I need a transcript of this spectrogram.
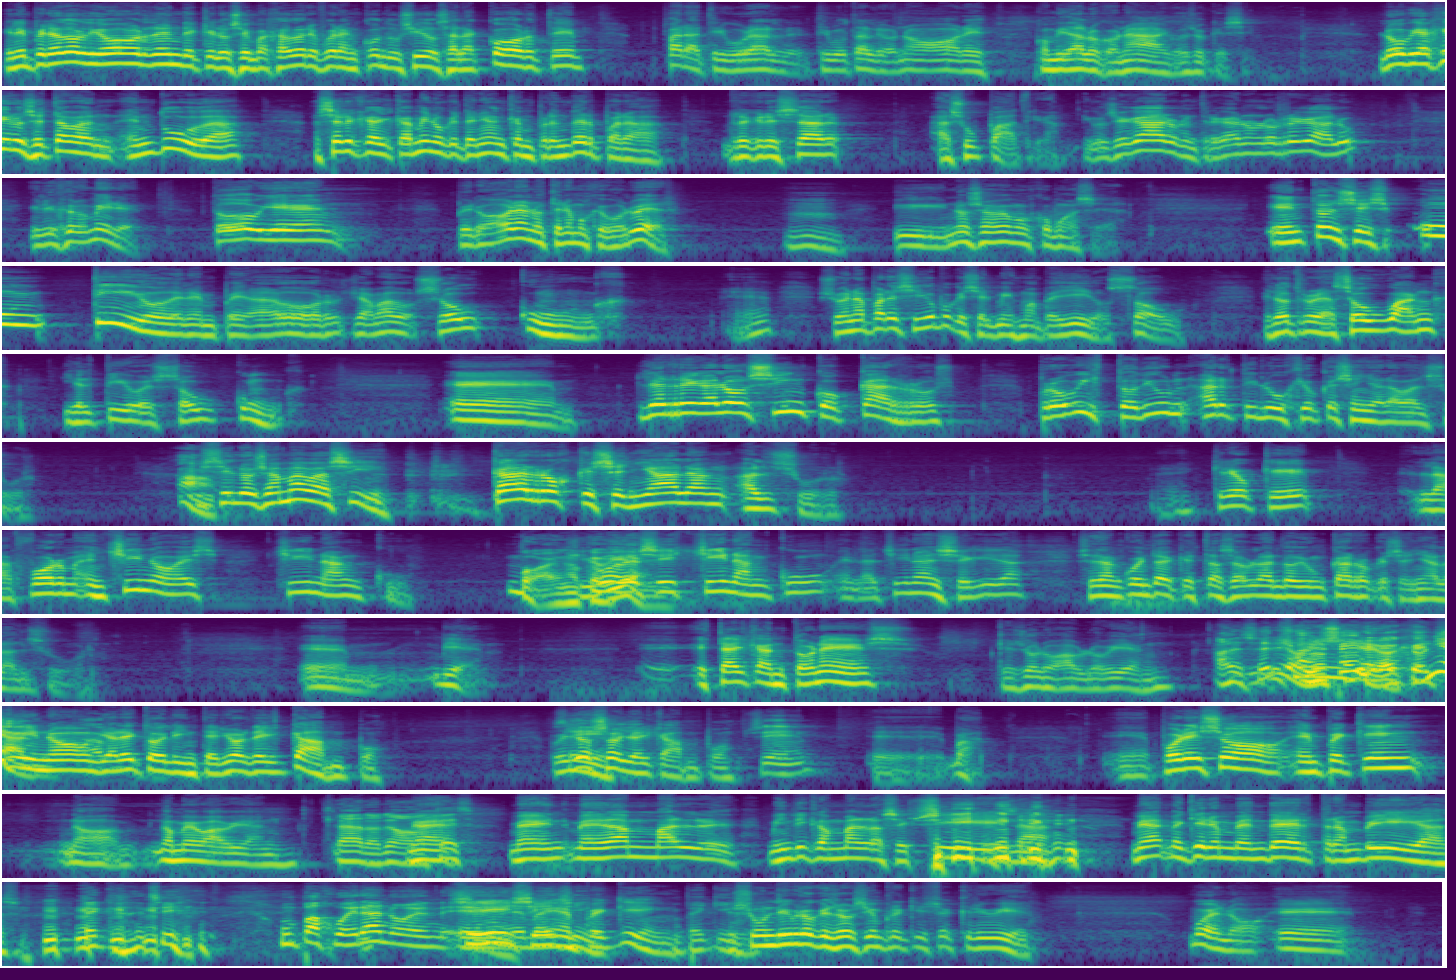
El emperador dio orden de que los embajadores fueran conducidos a la corte para tributarle, tributarle honores, convidarlo con algo, yo qué sé. Los viajeros estaban en duda acerca del camino que tenían que emprender para regresar a su patria. Digo, llegaron, entregaron los regalos y le dijeron, mire, todo bien, pero ahora nos tenemos que volver. Y no sabemos cómo hacer. Entonces, un tío del emperador llamado Zhou Kung, ¿eh? suena parecido porque es el mismo apellido, Zhou. El otro era Zhou Wang y el tío es Zhou Kung. Eh, le regaló cinco carros provisto de un artilugio que señalaba al sur. Ah, Y se lo llamaba así, carros que señalan al sur. Eh, Creo que la forma en chino es Chinanku. bueno, si qué vos bien. decís Chinanku, en la China enseguida se dan cuenta de que estás hablando de un carro que señala al sur. Eh, bien. Eh, está el cantonés, que yo lo hablo bien. Ah, ¿en Es serio? un ¿En serio? dialecto genial. chino, un Ah. dialecto del interior del campo. Pues Sí. yo soy el campo. Sí. Eh, bueno, eh, por eso en Pekín no, no me va bien. Claro, no. me, ustedes- me- me dan mal, eh, me indican mal las esquinas, me, me quieren vender tranvías. sí. Un pajuerano en, en- Sí, en sí, en Beijing. Pekín. En Pekín. Es un libro que yo siempre quise escribir. Bueno, eh,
